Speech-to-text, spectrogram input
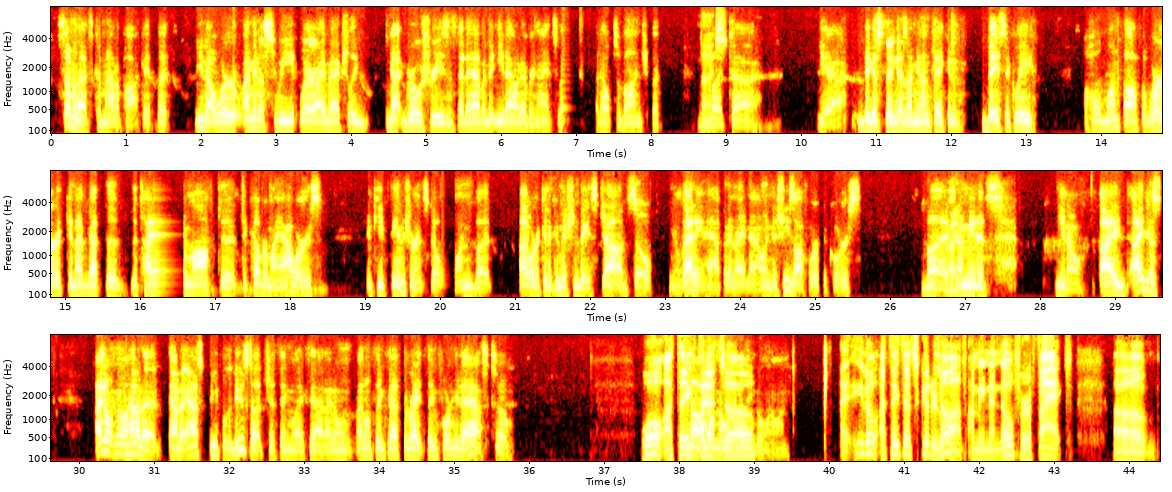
some of that's coming out of pocket, but you know, we're I'm in a suite where I've actually got groceries instead of having to eat out every night, so that, that helps a bunch. But nice. but uh, yeah, biggest thing is I mean I'm taking basically a whole month off of work, and I've got the the time off to to cover my hours and keep the insurance going. But I work in a commission based job, so you know that ain't happening right now. And she's off work, of course. But right. I mean, it's you know, I I just I don't know how to how to ask people to do such a thing like that. I don't I don't think that's the right thing for me to ask. So. Well, I think no, that, I uh, going on. I, you know, I think that's good enough. I mean, I know for a fact um,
